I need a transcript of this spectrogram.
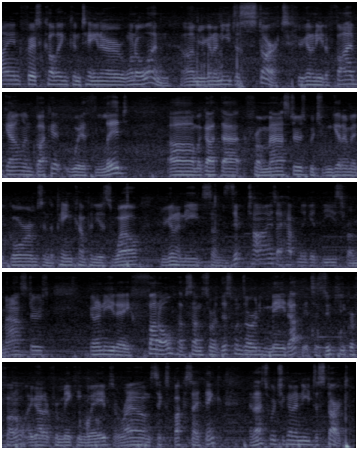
Lionfish culling container 101. Um, you're gonna need to start. You're gonna need a five gallon bucket with lid. Um, I got that from Masters, but you can get them at Gorham's and the paint company as well. You're gonna need some zip ties. I happen to get these from Masters. You're gonna need a funnel of some sort. This one's already made up. It's a Zookeeper funnel. I got it from Making Waves, around six bucks, I think. And that's what you're gonna need to start.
